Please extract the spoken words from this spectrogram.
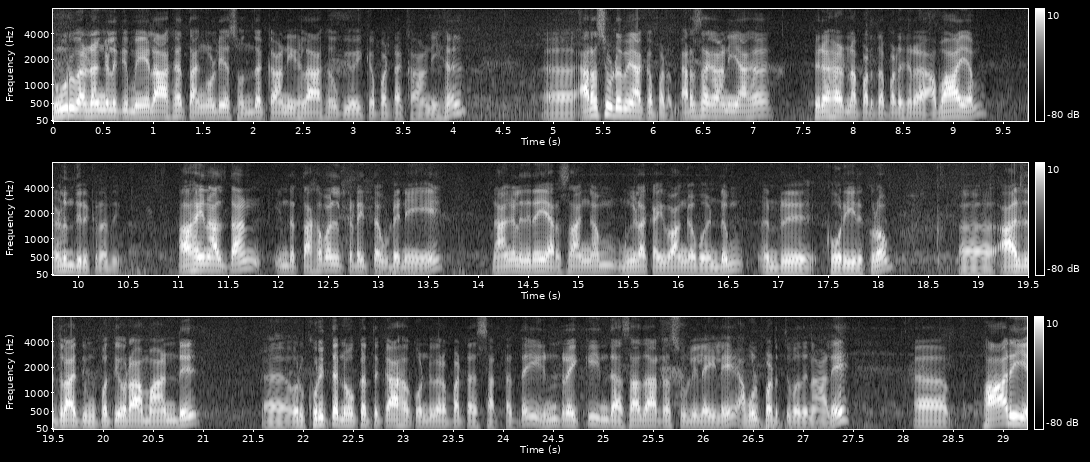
நூறு வருடங்களுக்கு மேலாக தங்களுடைய சொந்த காணிகளாக உபயோகிக்கப்பட்ட காணிகள் அரசுடைமையாக்கப்படும். அரச காணியாக பிரகடனப்படுத்தப்படுகிற அபாயம் எழுந்திருக்கிறது. ஆகையினால்தான் இந்த தகவல் கிடைத்த உடனேயே நாங்கள் இதனை அரசாங்கம் மீள கைவாங்க வேண்டும் என்று கோரியிருக்கிறோம். ஆயிரத்தி தொள்ளாயிரத்தி முப்பத்தி ஓராம் ஆண்டு ஒரு குறித்த நோக்கத்துக்காக கொண்டு வரப்பட்ட சட்டத்தை இன்றைக்கு இந்த அசாதாரண சூழ்நிலையிலே அமுல்படுத்துவதனாலே பாரிய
